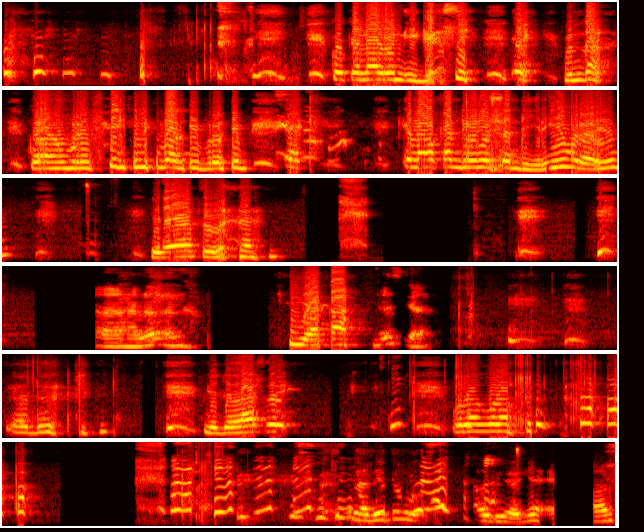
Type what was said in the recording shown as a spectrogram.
Kok kenalin Iga sih? Eh, bentar. Kurang briefing ini Bang Ibrahim. Eh, kenalkan diri sendiri, Ibrahim. Ya Tuhan. Uh, halo, Iya. Jelas ya? Aduh. Nggak jelas, eh. Ulang, ulang. Tadi tuh audionya error.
